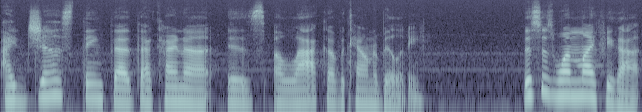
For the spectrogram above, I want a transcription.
I just think that that kind of is a lack of accountability. This is one life you got.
